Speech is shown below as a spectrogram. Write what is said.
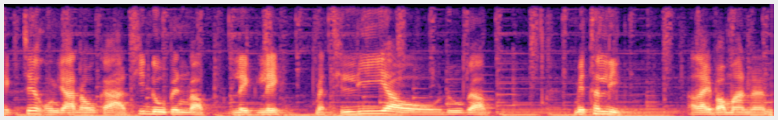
texture ของยานอวกาศที่ดูเป็นแบบเหล็กๆ material ดูแบบ metallic อะไรประมาณนั้น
